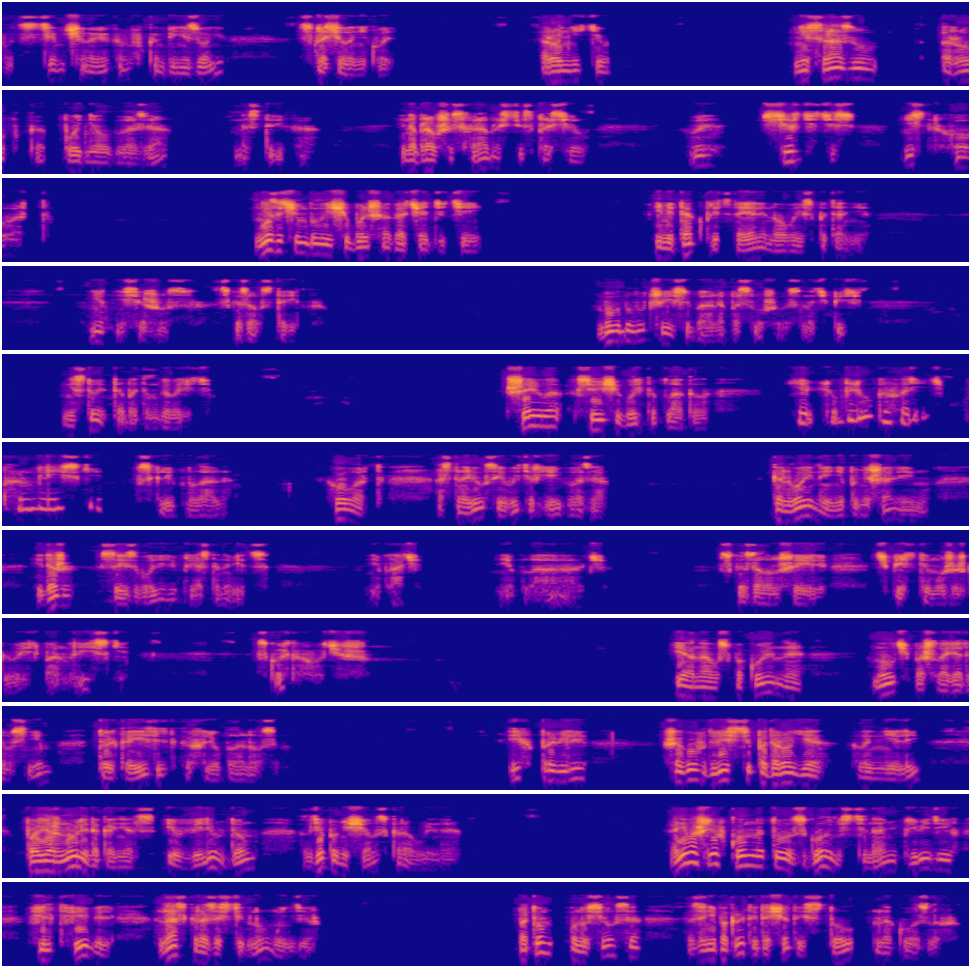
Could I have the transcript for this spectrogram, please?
вот с тем человеком в комбинезоне, спросила Николь. Ронни кивнул. Не сразу робко поднял глаза на старика и, набравшись храбрости, спросил, «Вы сердитесь, мистер Ховард?» Незачем было еще больше огорчать детей. Ими так предстояли новые испытания. «Нет, не сержусь», — сказал старик. Было бы лучше, если бы она послушалась, но теперь не стоит об этом говорить. Шейла все еще горько плакала. «Я люблю говорить по-английски», — всхлипнула она. Ховард остановился и вытер ей глаза. Конвойные не помешали ему и даже соизволили приостановиться. «Не плачь, не плачь», — сказал он Шейле. «Теперь ты можешь говорить по-английски. Сколько хочешь». И она, успокоенная, молча пошла рядом с ним, только изредка хлюпала носом. Их провели шагов двести по дороге к повернули, наконец, и ввели в дом, где помещалась караульная. Они вошли в комнату с голыми стенами. При виде их фельдфебель наскоро застегнул мундир. Потом он уселся за непокрытый дощатый стол на козлах.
